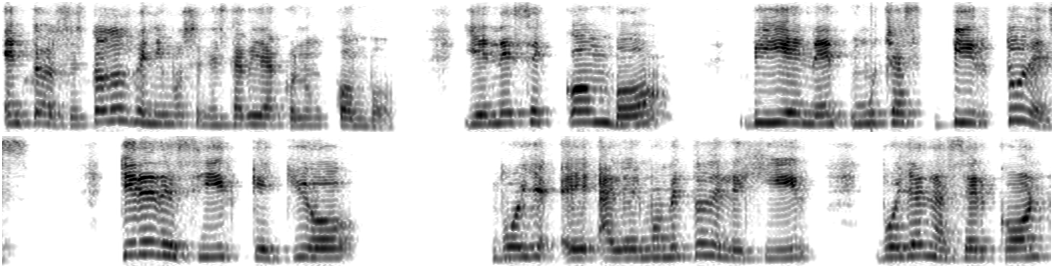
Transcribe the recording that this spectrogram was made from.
Entonces, todos venimos en esta vida con un combo. Y en ese combo vienen muchas virtudes. Quiere decir que yo voy, eh, al momento de elegir, voy a nacer con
